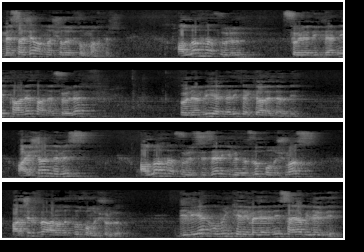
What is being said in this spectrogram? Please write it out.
mesajı anlaşılır kılmaktır. Allah Resulü söylediklerini tane tane söyler, önemli yerleri tekrar ederdi. Ayşe annemiz, Allah Resulü sizler gibi hızlı konuşmaz, açık ve aralıklı konuşurdu. Dileyen onun kelimelerini sayabilirdi.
